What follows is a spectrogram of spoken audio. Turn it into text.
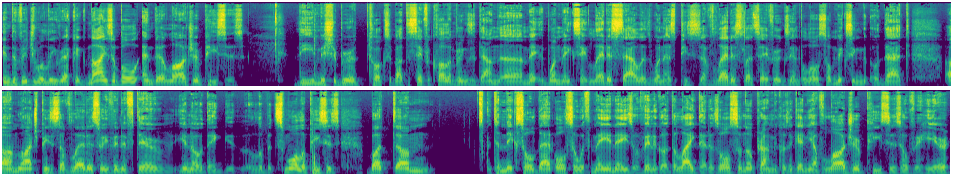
individually recognizable, and they're larger pieces. The Mishnah Berurah talks about the Sefer Klal and brings it down. Uh, one makes a lettuce salad, one has pieces of lettuce, let's say, for example, also mixing that um, large pieces of lettuce, or even if they're, you know, they a little bit smaller pieces, but. Um, to mix all that also with mayonnaise or vinegar, the like, that is also no problem because again you have larger pieces over here.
